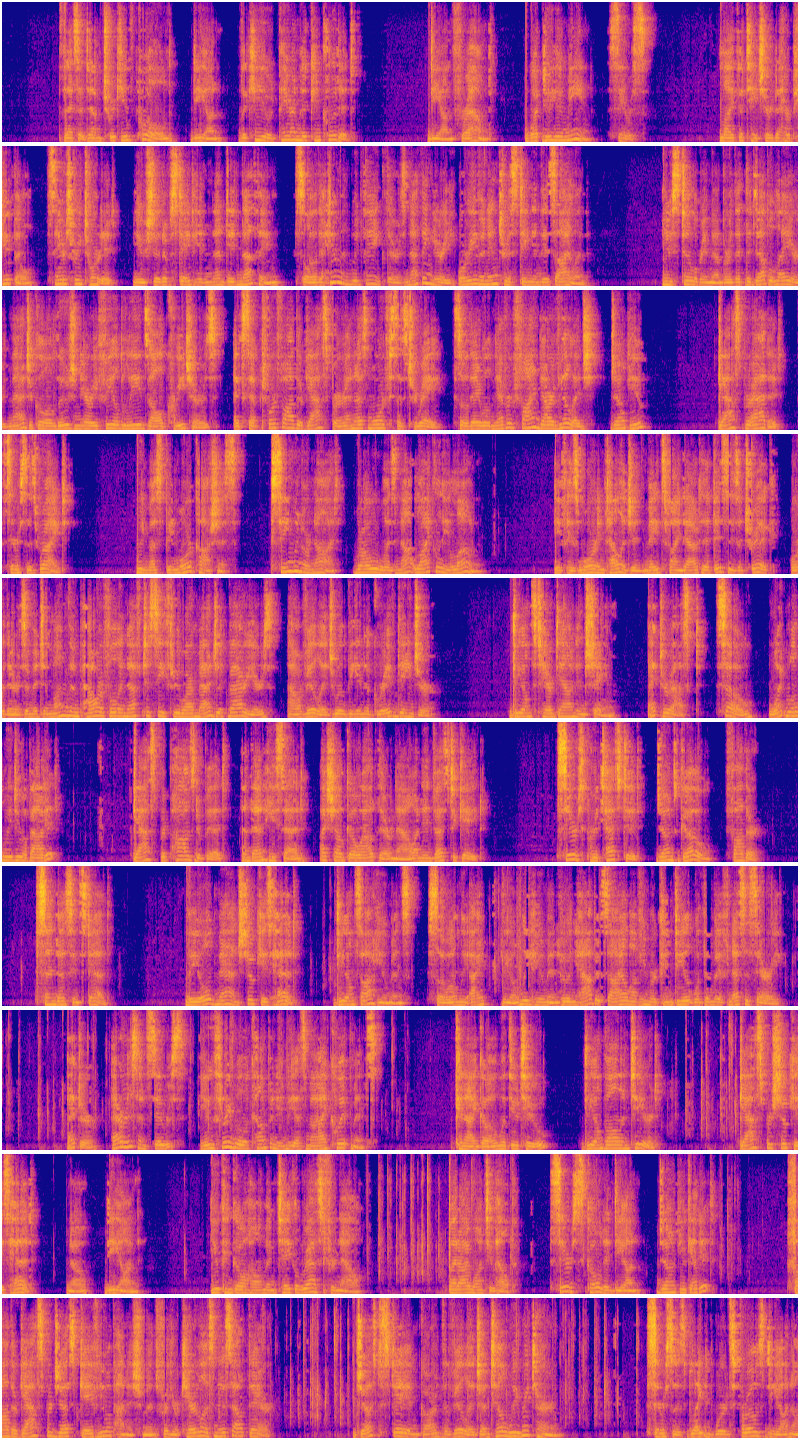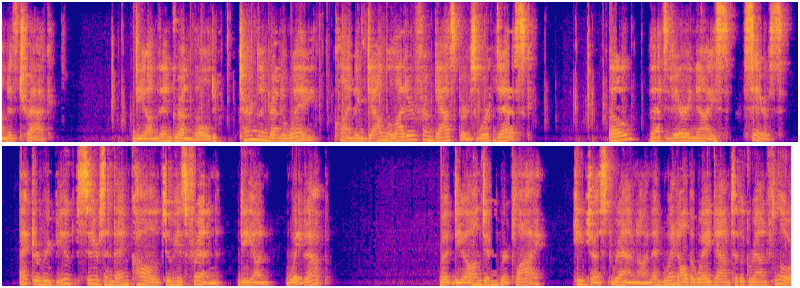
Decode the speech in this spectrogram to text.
That's a dumb trick you've pulled, Dion, the cute pyramid concluded. Dion frowned. What do you mean, Circe? Like a teacher to her pupil, Circe retorted, you should have stayed hidden and did nothing, so the human would think there's nothing eerie or even interesting in this island. You still remember that the double-layered magical illusionary field leads all creatures, except for Father Gasper and us morphs as Teray, so they will never find our village, don't you? Gasper added, Circe is right. We must be more cautious. Seaman or not, Raoul is not likely alone. If his more intelligent mates find out that this is a trick, or there is a mage among them powerful enough to see through our magic barriers, our village will be in a grave danger. Dion stared down in shame. Hector asked, So, what will we do about it? Gasper paused a bit, and then he said, I shall go out there now and investigate. Circe protested, Don't go, father. Send us instead. The old man shook his head. Dion saw humans, so only I, the only human who inhabits Isle of Ymir can deal with them if necessary. Hector, Eris and Circe, you three will accompany me as my equipment. Can I go with you too? Dion volunteered. Gasper shook his head. No, Dion. You can go home and take a rest for now. But I want to help. Circe scolded Dion, don't you get it? Father Gasper just gave you a punishment for your carelessness out there. Just stay and guard the village until we return. Circe's blatant words froze Dion on his track. Dion then grumbled, turned and ran away, climbing down the ladder from Gasper's work desk. Oh, that's very nice, Circe. Hector rebuked Circe and then called to his friend, Dion, wait up. But Dion didn't reply. He just ran on and went all the way down to the ground floor.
